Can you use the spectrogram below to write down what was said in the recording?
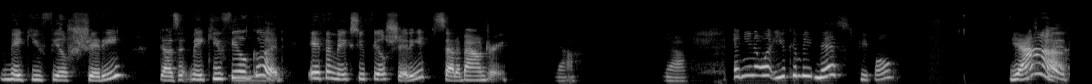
make you feel shitty? Does it make you feel mm. good? If it makes you feel shitty set a boundary. Yeah. Yeah. And you know what? You can be missed people. Yeah. It's good,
